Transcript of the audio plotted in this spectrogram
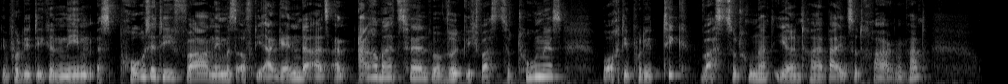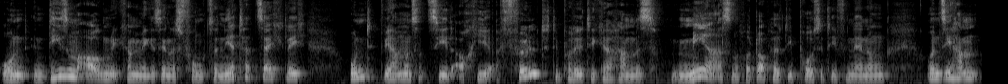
die Politiker nehmen es positiv wahr, nehmen es auf die Agenda als ein Arbeitsfeld, wo wirklich was zu tun ist, wo auch die Politik was zu tun hat, ihren Teil beizutragen hat. Und in diesem Augenblick haben wir gesehen, es funktioniert tatsächlich und wir haben unser Ziel auch hier erfüllt. Die Politiker haben es mehr als noch verdoppelt, die positive Nennung. Und sie haben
